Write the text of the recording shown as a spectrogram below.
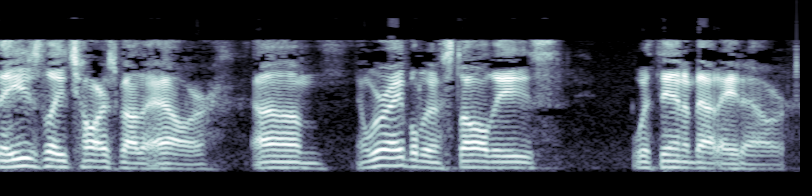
they usually charge by the hour, um, and we're able to install these within about eight hours.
